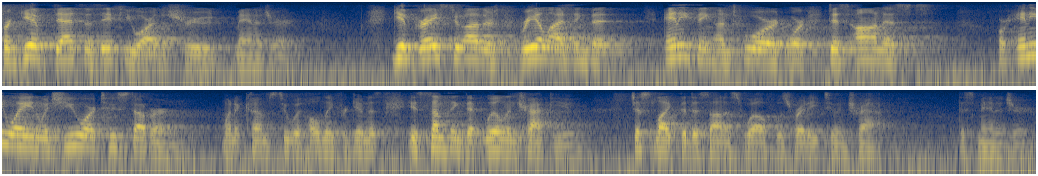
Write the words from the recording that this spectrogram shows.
Forgive debts as if you are the shrewd manager. Give grace to others, realizing that anything untoward or dishonest or any way in which you are too stubborn when it comes to withholding forgiveness is something that will entrap you, just like the dishonest wealth was ready to entrap this manager.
